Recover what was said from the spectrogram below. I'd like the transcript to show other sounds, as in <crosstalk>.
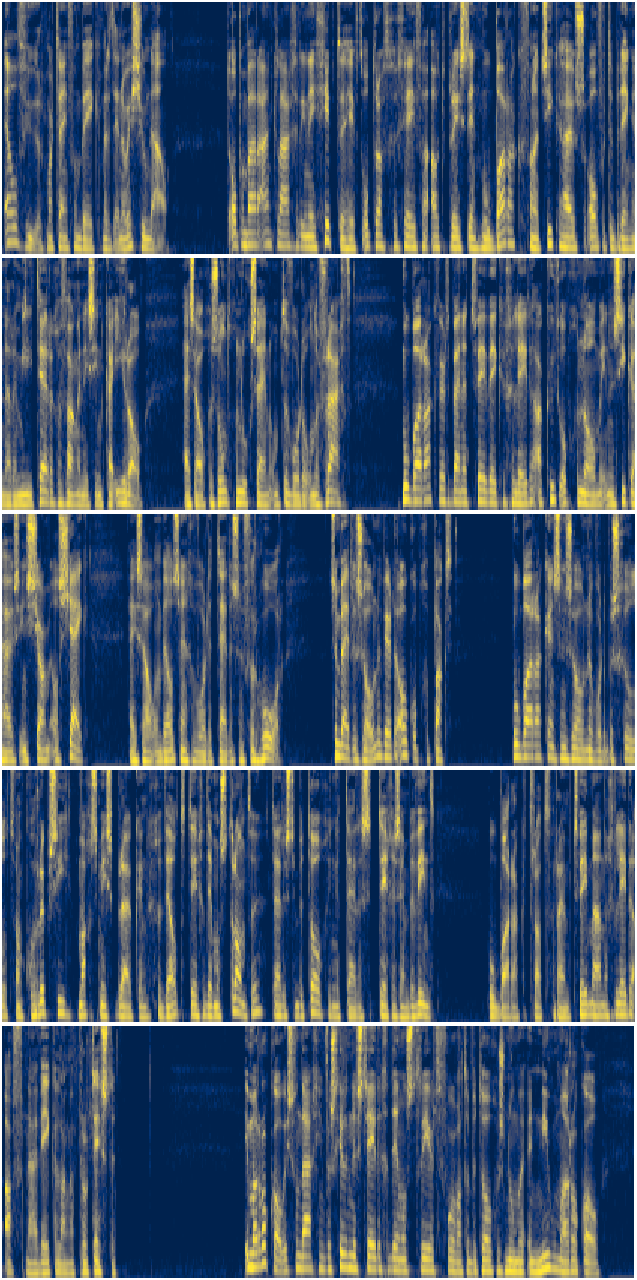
11 uur, Martijn van Beek met het NOS-journaal. De openbare aanklager in Egypte heeft opdracht gegeven... oud-president Mubarak van het ziekenhuis over te brengen... naar een militaire gevangenis in Cairo. Hij zou gezond genoeg zijn om te worden ondervraagd. Mubarak werd bijna twee weken geleden acuut opgenomen... in een ziekenhuis in Sharm el-Sheikh. Hij zou onwel zijn geworden tijdens een verhoor. Zijn beide zonen werden ook opgepakt... Mubarak en zijn zonen worden beschuldigd van corruptie, machtsmisbruik en geweld tegen demonstranten tijdens de betogingen tijdens, tegen zijn bewind. Mubarak trad ruim twee maanden geleden af na wekenlange protesten. In Marokko is vandaag in verschillende steden gedemonstreerd voor wat de betogers noemen een nieuw Marokko.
